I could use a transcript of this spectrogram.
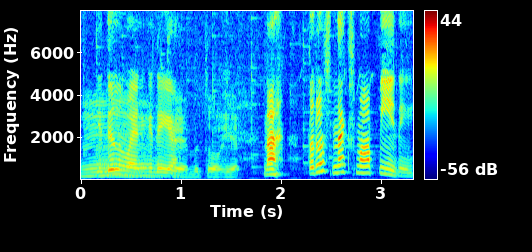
Jadi Hmm, lumayan gede ya. Oke, betul, ya. Nah, terus next MAPI nih.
